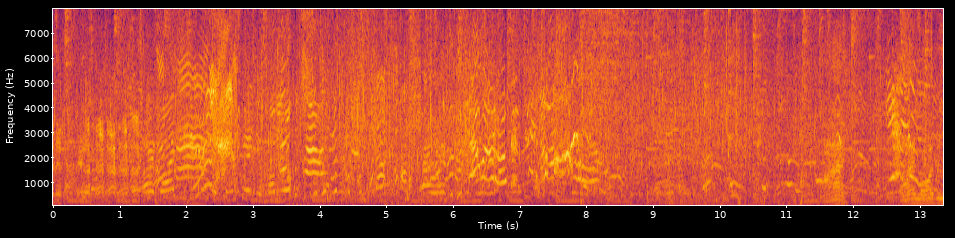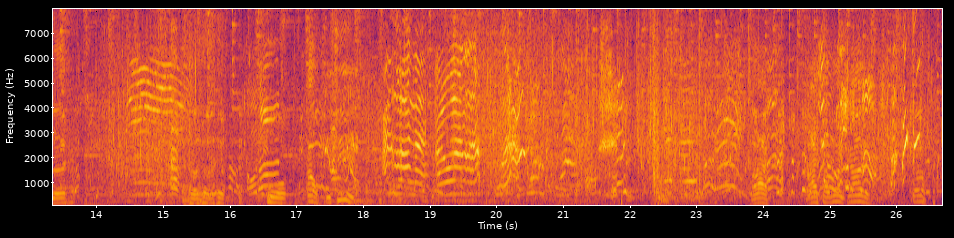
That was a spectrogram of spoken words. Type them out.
ไปไปลอยไปเลยโอ้โหเอ้าเจซี่ไปไปทำให้กัน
